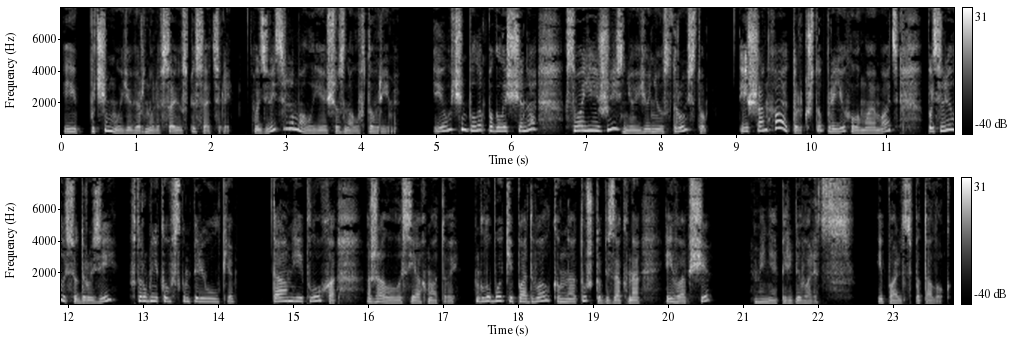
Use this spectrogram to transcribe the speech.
и почему ее вернули в Союз писателей. Удивительно мало я еще знала в то время. Я очень была поглощена своей жизнью, ее неустройством. Из Шанхая только что приехала моя мать, поселилась у друзей в Трубниковском переулке. Там ей плохо, жаловалась я Ахматовой. Глубокий подвал, комнатушка без окна и вообще... Меня перебивали «цс» и палец потолок.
